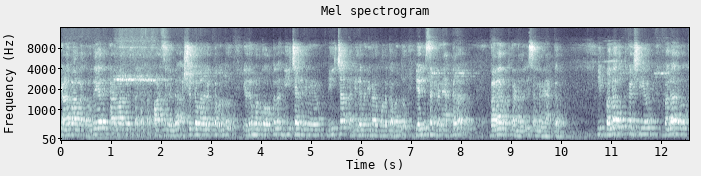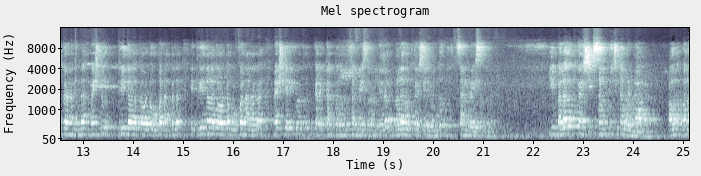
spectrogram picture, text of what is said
ಕೆಳಭಾಗ, ಹೃದಯದ ಕೆಳಭಾಗ ಇರ್ತಕ್ಕಂಥ ಪಾರ್ಟ್ಸ್ಗಳಿಂದ ಅಶುದ್ಧವಾದ ರಕ್ತ ಬಂದು ಎದುರು ಮೂಲಕ ಹೋಗ್ತದೆ ನೀಚ ನೀಚ ಅಭಿಧಮನಿಗಳ ಮೂಲಕ ಬಂದು ಎಲ್ಲಿ ಸಂಗ್ರಹಣೆ ಆಗ್ತದೆ? ಬಲ ಹೃತ್ಕರ್ಣದಲ್ಲಿ ಸಂಗ್ರಹಣೆ ಆಗ್ತದೆ. ಈ ಬಲ ಉತ್ಕರ್ಷಿಯ ಬಲ ಉತ್ಕರ್ಣದಿಂದ ನೆಕ್ಸ್ಟ್ ತ್ರಿದಳ ಕವಟ ಓಪನ್ ಆಗ್ತದೆ. ಈ ತ್ರಿದಳ ಕವಟ ಓಪನ್ ಆದಾಗ ನೆಕ್ಸ್ಟ್ ಎಲ್ಲಿ ಬಂದು ಕಲೆಕ್ಟ್ ಆಗ್ತದೆ ಸಂಗ್ರಹಿಸ್ತಾರೆ ಅಂತ ಹೇಳಿದ್ರೆ ಬಲ ಉತ್ಕರ್ಷಿಯಲ್ಲಿ ಬಂದು ಸಂಗ್ರಹಿಸುತ್ತದೆ ಈ ಬಲ ಉತ್ಕರ್ಷಿ ಸಂಕುಚಿತಗೊಂಡಾಗ ಹೌದಾ ಬಲ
